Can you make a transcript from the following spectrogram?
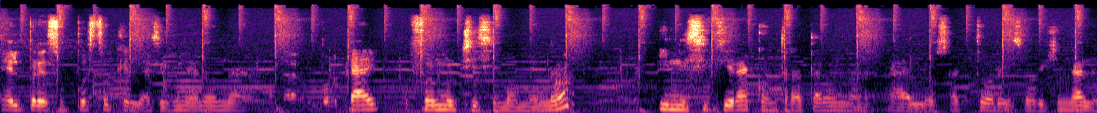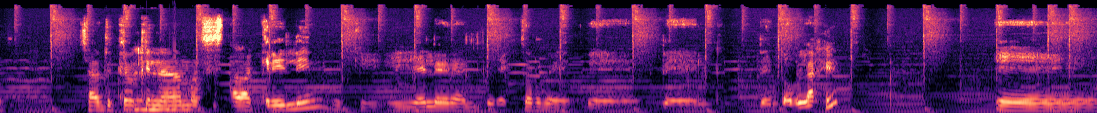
el presupuesto que le asignaron a Dragon Ball Kai fue muchísimo menor y ni siquiera contrataron a, los actores originales. O sea, creo que nada más estaba Krillin y, él era el director de, del doblaje. Eh,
